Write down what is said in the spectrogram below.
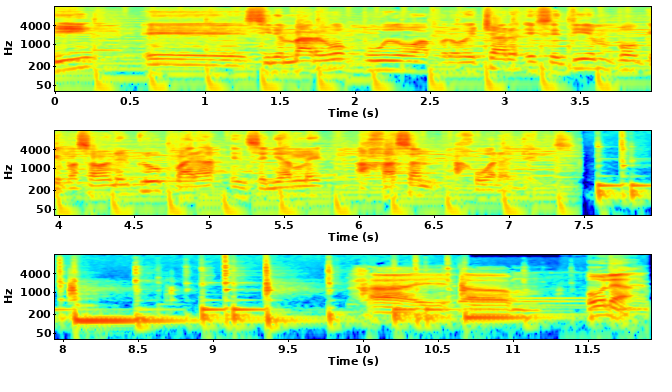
y eh, sin embargo pudo aprovechar ese tiempo que pasaba en el club para enseñarle a Hassan a jugar al tenis. Um, Hola,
